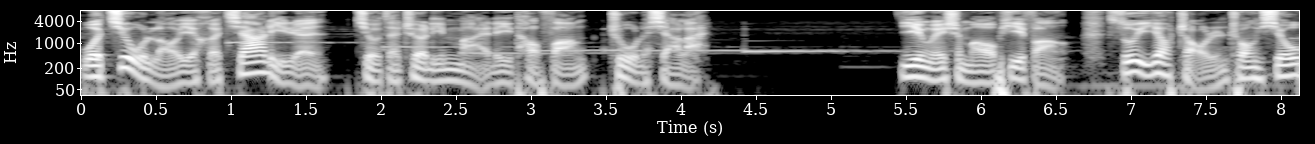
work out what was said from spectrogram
我舅姥爷和家里人就在这里买了一套房住了下来。因为是毛坯房，所以要找人装修。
